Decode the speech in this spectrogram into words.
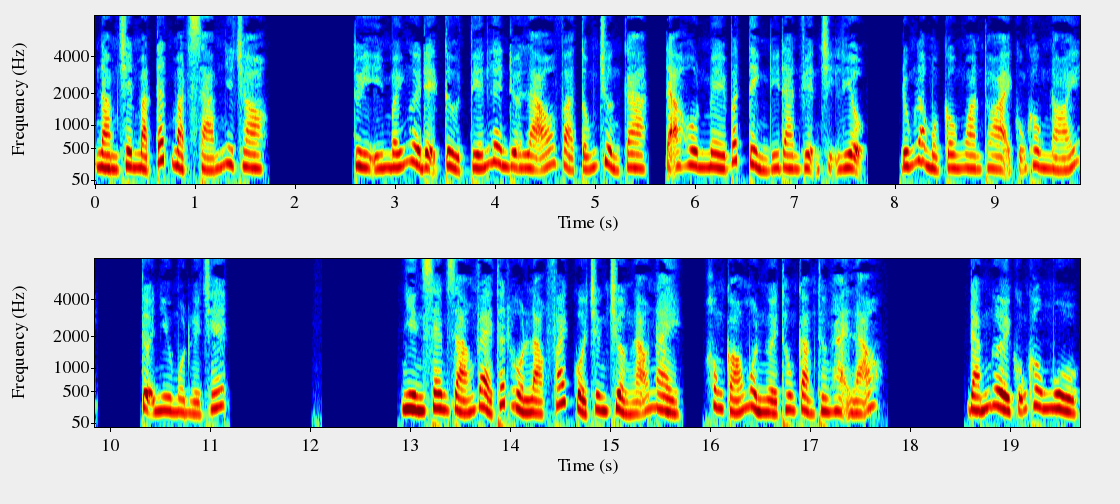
nằm trên mặt đất mặt xám như cho. Tùy ý mấy người đệ tử tiến lên đưa lão và tống trưởng ca đã hôn mê bất tỉnh đi đan viện trị liệu, đúng là một câu ngoan thoại cũng không nói, tựa như một người chết. Nhìn xem dáng vẻ thất hồn lạc phách của trương trưởng lão này, không có một người thông cảm thương hại lão. Đám người cũng không mù,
